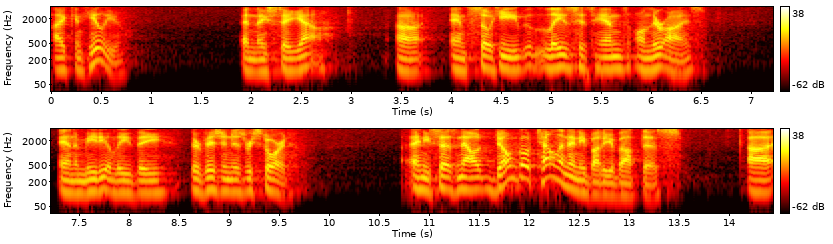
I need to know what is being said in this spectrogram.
I can heal you? And they say, Yeah. Uh, and so he lays his hand on their eyes, and immediately they, their vision is restored. And he says, Now, don't go telling anybody about this. Uh,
